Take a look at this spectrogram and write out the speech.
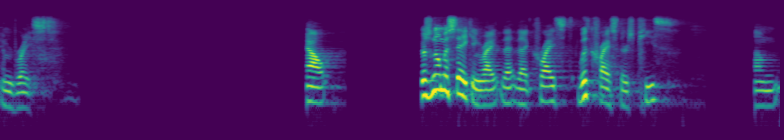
embraced. Now, there's no mistaking, right, that, that Christ, with Christ, there's peace. Um,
